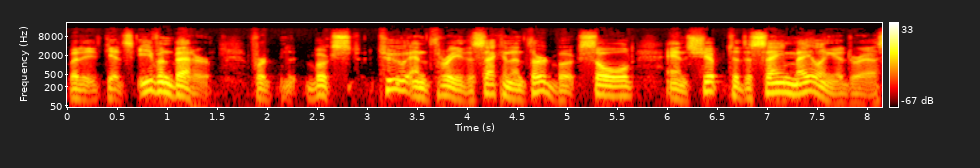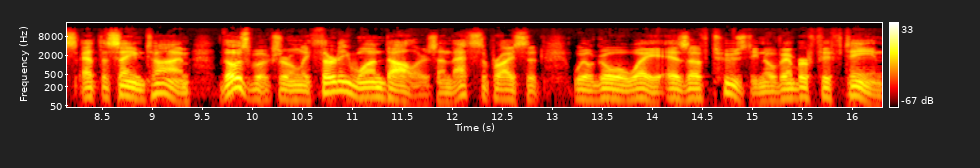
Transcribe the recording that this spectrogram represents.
But it gets even better for books two and three, the second and third books sold and shipped to the same mailing address at the same time. Those books are only $31, and that's the price that will go away as of Tuesday, November 15.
